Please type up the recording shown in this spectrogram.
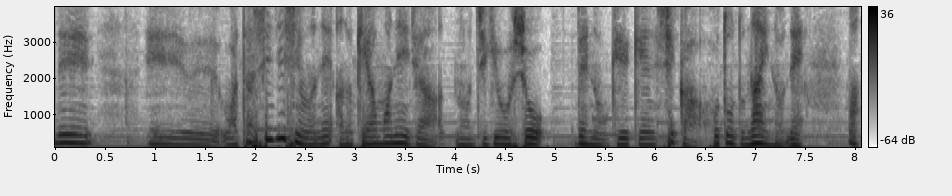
で、えー、私自身はねあのケアマネージャーの事業所での経験しかほとんどないので、まあ、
